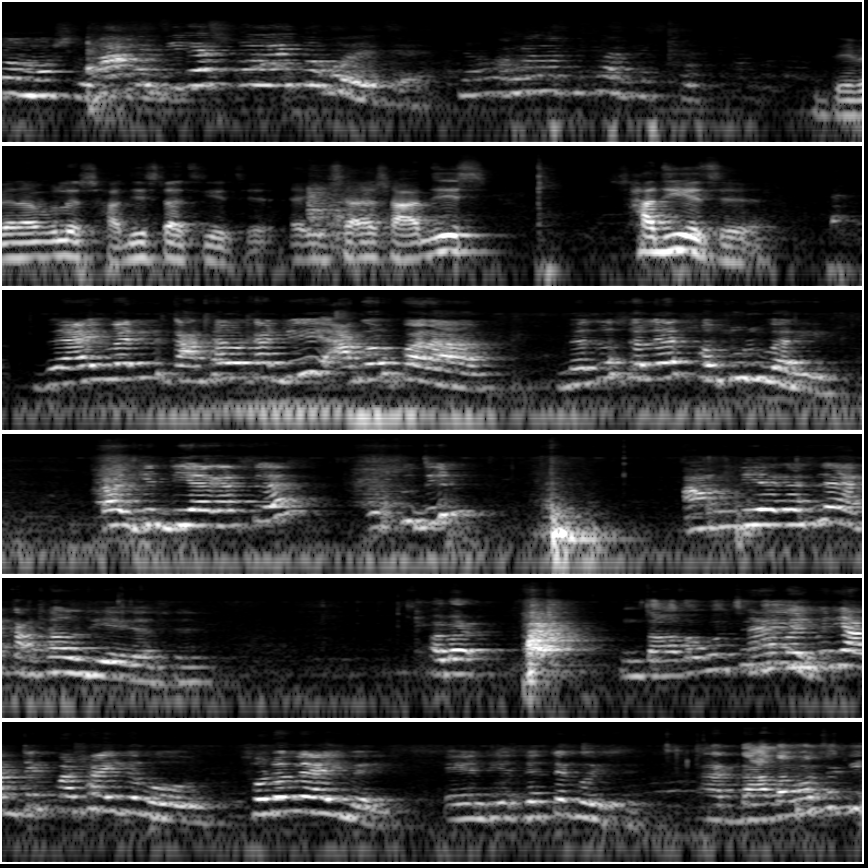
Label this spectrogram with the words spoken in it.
সব মশলা। মাকে জিজ্ঞাস করলেই তো হয়েছে আমি আমাকে সাজেস করছি দেবে না বলে সাজিস রাচিয়েছে। এই সা- সাজিস সাজিয়েছে। ড্রাইভারের কাঁঠাল কাটি আগর পাড়ার। মেজো ছেলের শ্বশুর বাড়ির কালকে দিয়া গেছে পরশুদিন আম দিয়ে গেছে আর কাঁঠাল দিয়ে গেছে। আবার দাদা বলছে হ্যাঁ ওই বাড়ি অর্ধেক পাঠাই দেবো। ছোট ভাই আইবে এই দিয়ে দিতে কইছে। আর দাদা বলছে কি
